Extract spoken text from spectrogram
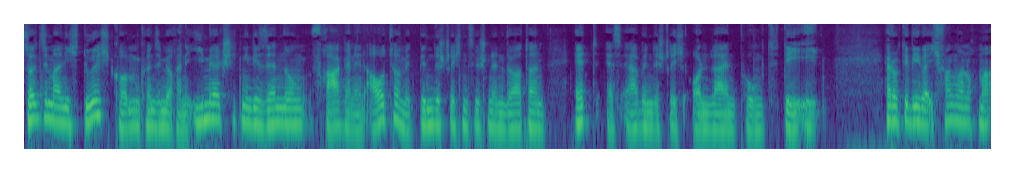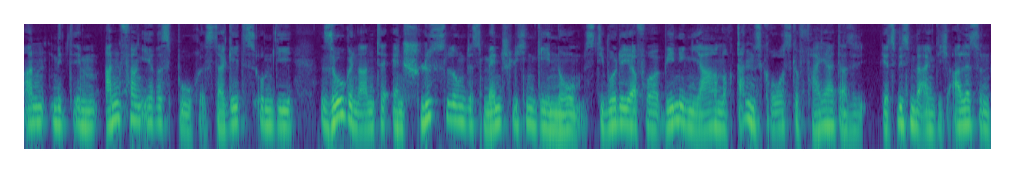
Sollten Sie mal nicht durchkommen, können Sie mir auch eine E-Mail schicken in die Sendung, Fragen an den Autor mit Bindestrichen zwischen den Wörtern at sr-online.de. Herr Dr. Weber, ich fange mal nochmal an mit dem Anfang Ihres Buches. Da geht es um die sogenannte Entschlüsselung des menschlichen Genoms. Die wurde ja vor wenigen Jahren noch ganz groß gefeiert. Also jetzt wissen wir eigentlich alles und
